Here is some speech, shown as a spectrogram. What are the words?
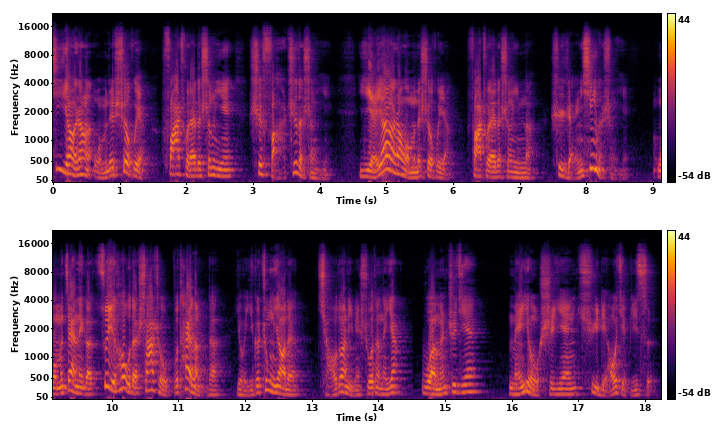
既要让我们的社会啊发出来的声音是法治的声音，也要让我们的社会啊发出来的声音呢是人性的声音。我们在那个最后的杀手不太冷的有一个重要的桥段里面说的那样，我们之间没有时间去了解彼此，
